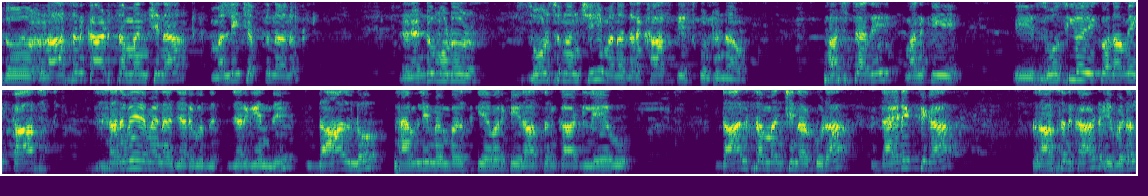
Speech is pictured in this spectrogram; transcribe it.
సో రాషన్ కార్డు సంబంధించిన మళ్ళీ చెప్తున్నాను. రెండు మూడు సోర్స్ నుంచి మన దరఖాస్తు తీసుకుంటున్నాము ఫస్ట్ అది మనకి ఈ సోషియో ఎకనామిక్ కాస్ట్ సర్వే ఏమైనా జరుగు జరిగింది. దానిలో ఫ్యామిలీ మెంబర్స్కి ఎవరికి రేషన్ కార్డు లేవు. దానికి సంబంధించిన కూడా డైరెక్ట్గా రేషన్ కార్డ్ ఇవ్వడం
